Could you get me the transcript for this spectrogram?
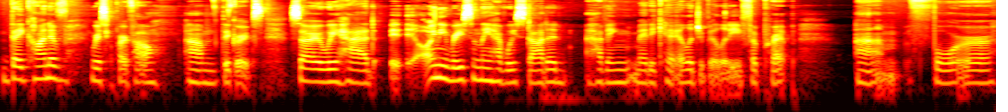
they kind of risk profile um, the groups. So we had it, only recently have we started having Medicare eligibility for PrEP um, for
